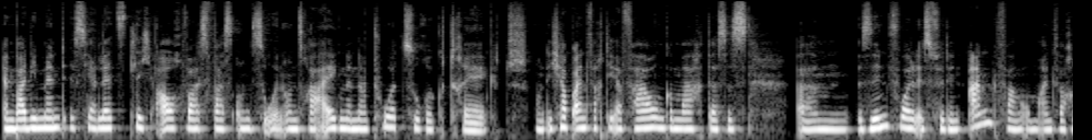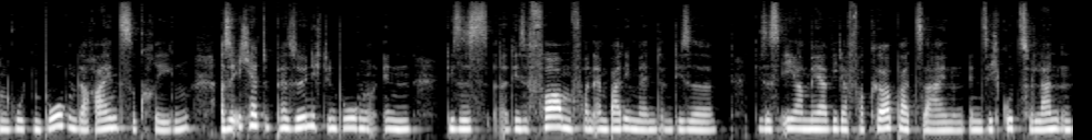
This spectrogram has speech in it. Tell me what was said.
Embodiment ist ja letztlich auch was, was uns so in unserer eigenen Natur zurückträgt. Und ich habe einfach die Erfahrung gemacht, dass es ähm, sinnvoll ist für den Anfang, um einfach einen guten Bogen da reinzukriegen. Also ich hätte persönlich den Bogen in dieses, äh, diese Form von Embodiment und diese, dieses eher mehr wieder verkörpert sein und in sich gut zu landen,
